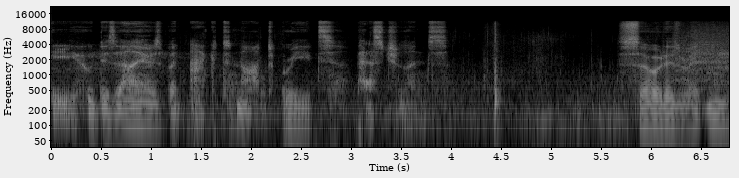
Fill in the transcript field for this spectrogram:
He who desires but act not breeds pestilence. So it is written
